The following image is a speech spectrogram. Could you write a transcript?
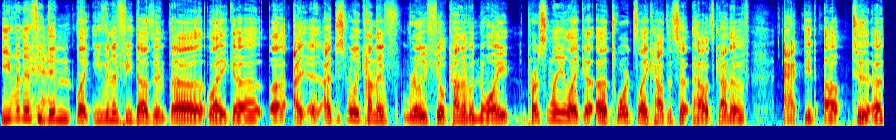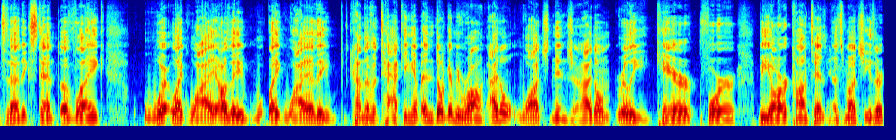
even if yeah. he didn't like, even if he doesn't uh like uh, uh I I just really kind of really feel kind of annoyed personally like uh, uh towards like how this uh, how it's kind of acted up to uh, to that extent of like where like why are they like why are they kind of attacking him? And don't get me wrong i don't watch ninja. I don't really care for br content Same. as much either.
